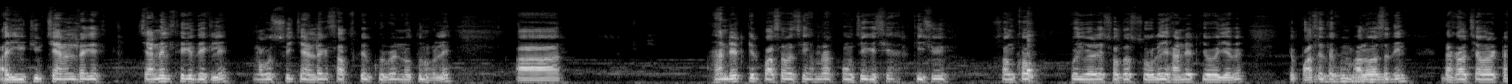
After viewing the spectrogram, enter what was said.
আর ইউটিউব চ্যানেলটাকে চ্যানেল থেকে দেখলে অবশ্যই চ্যানেলটাকে সাবস্ক্রাইব করবেন নতুন হলে। আর হান্ড্রেড কের পাশাপাশি আমরা পৌঁছে গেছি। আর কিছু সংখ্যক পরিবারের সদস্য হলেই হান্ড্রেড কে হয়ে যাবে। তো পাশে থাকুন, ভালোবাসা দিন। দেখা হচ্ছে আবার একটা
